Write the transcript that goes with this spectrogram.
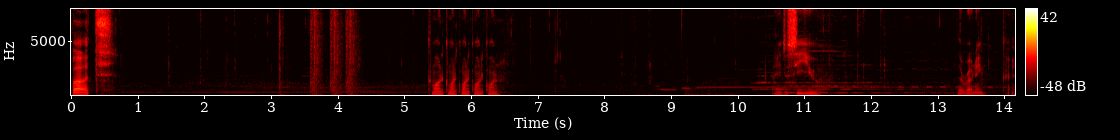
But Come on, come on, come on, come on, come on. I need to see you. They're running. Okay.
